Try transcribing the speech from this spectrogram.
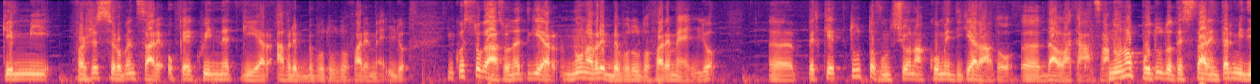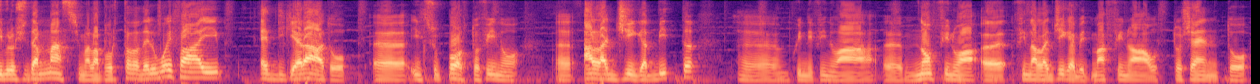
che mi facessero pensare ok qui Netgear avrebbe potuto fare meglio. In questo caso Netgear non avrebbe potuto fare meglio eh, perché tutto funziona come dichiarato eh, dalla casa. Non ho potuto testare in termini di velocità massima la portata del wifi, è dichiarato eh, il supporto fino eh, alla gigabit, eh, quindi fino a, non fino, a, fino, alla gigabit ma fino a 800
